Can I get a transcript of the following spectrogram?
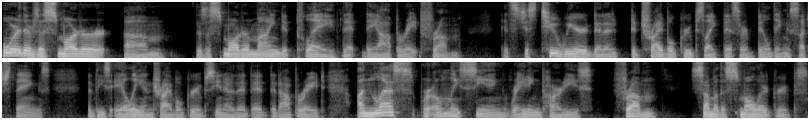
Or there's a smarter um, there's a smarter mind at play that they operate from. It's just too weird that, a, that tribal groups like this are building such things that these alien tribal groups, you know, that, that, that operate, unless we're only seeing raiding parties from some of the smaller groups.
